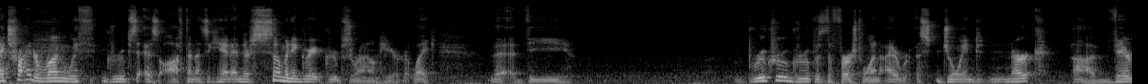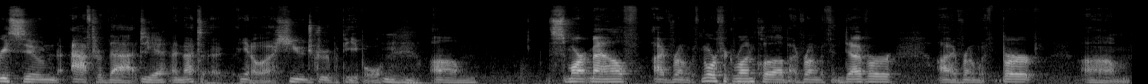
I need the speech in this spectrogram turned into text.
I try to run with groups as often as I can, and there's so many great groups around here. Like the the Brew Crew group was the first one. I joined NERC uh, very soon after that, Yeah. and that's a, you know a huge group of people. Um, Smart Mouth. I've run with Norfolk Run Club. I've run with Endeavor. I've run with Burp. Um,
